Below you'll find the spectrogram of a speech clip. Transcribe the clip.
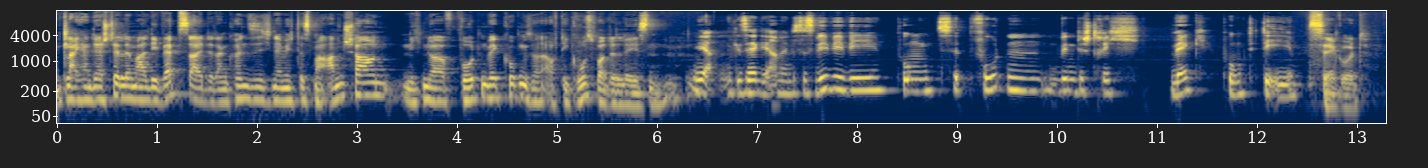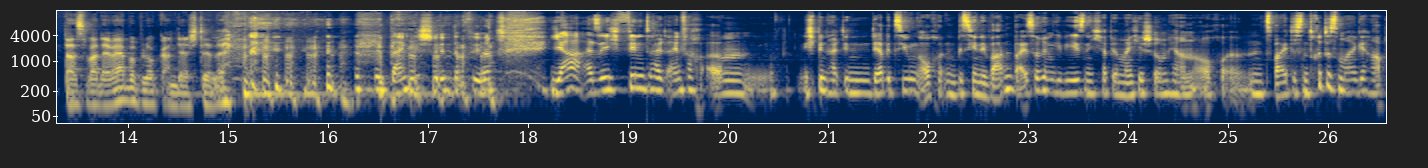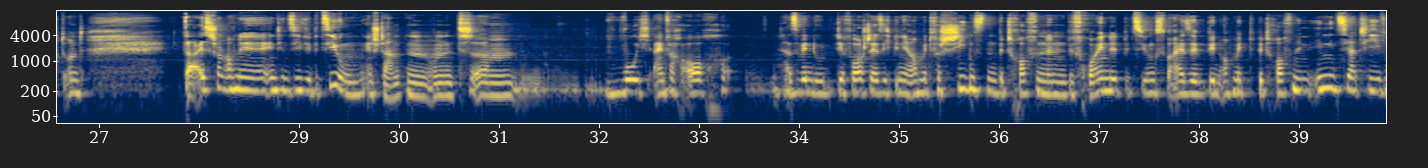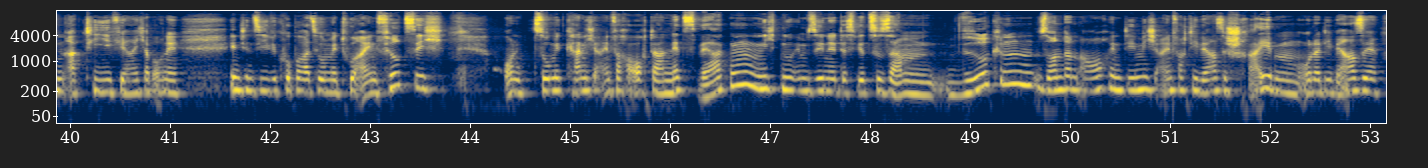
gleich an der Stelle mal die Webseite, dann können Sie sich nämlich das mal anschauen, nicht nur auf Pfoten weggucken, sondern auch die Grußworte lesen. Ja, sehr gerne. Das ist www.pfoten-weg.de. Sehr gut. Das war der Werbeblock an der Stelle. Dankeschön dafür. Ja, also ich finde halt einfach, ähm, ich bin halt in der Beziehung auch ein bisschen eine Wadenbeißerin gewesen. Ich habe ja manche Schirmherren auch äh, ein zweites, ein drittes Mal gehabt und da ist schon auch eine intensive Beziehung entstanden und ähm, wo ich einfach auch also wenn du dir vorstellst, ich bin ja auch mit verschiedensten Betroffenen befreundet, beziehungsweise bin auch mit betroffenen Initiativen aktiv. Ja, ich habe auch eine intensive Kooperation mit Tour 41 und somit kann ich einfach auch da netzwerken, nicht nur im Sinne, dass wir zusammen wirken, sondern auch, indem ich einfach diverse Schreiben oder diverse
